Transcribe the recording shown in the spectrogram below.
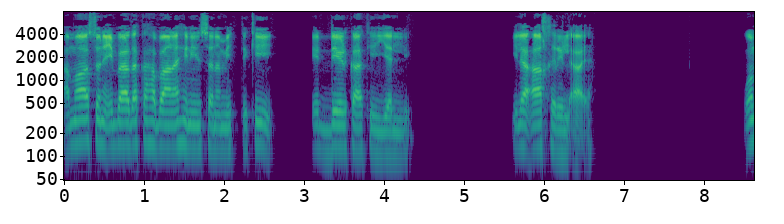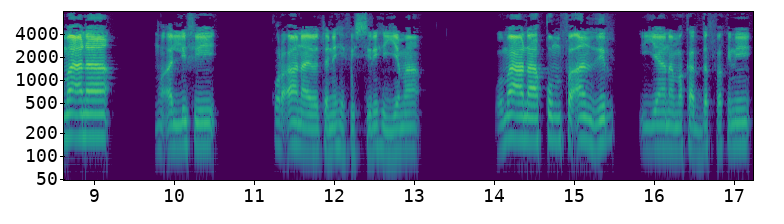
أما سن عبادك هبانهن إنسان متكي الدير كاكي يلي. إلى آخر الآية. ومعنى مؤلفي قرآن يتنه في السره يما. ومعنى قم فأنذر. إيانا مكدفكني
